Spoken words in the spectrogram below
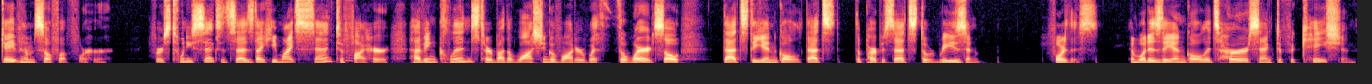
gave himself up for her. Verse 26, it says that he might sanctify her, having cleansed her by the washing of water with the word. So that's the end goal. That's the purpose. That's the reason for this. And what is the end goal? It's her sanctification,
